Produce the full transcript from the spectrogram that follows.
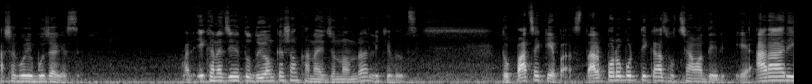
আশা করি বোঝা গেছে। আর এখানে যেহেতু দুই অঙ্কের সংখ্যা নাই এই জন্য আমরা লিখে ফেলছি। তো পাঁচে কে পাঁচ। তার পরবর্তী কাজ হচ্ছে আমাদের আড়াআড়ি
